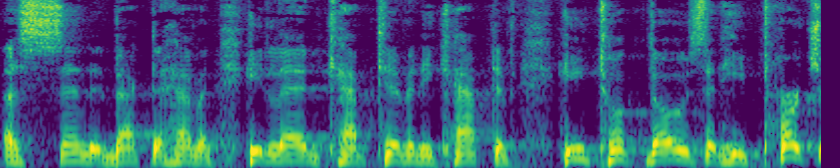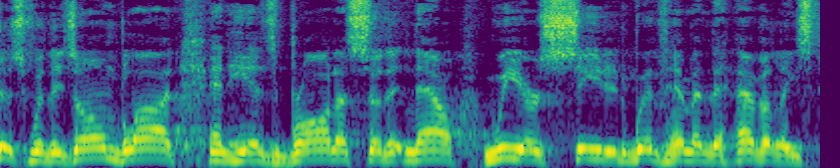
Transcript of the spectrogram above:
ascended back to heaven. He led captivity captive. He took those that he purchased with his own blood and he has brought us so that now we are seated with him in the heavenlies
